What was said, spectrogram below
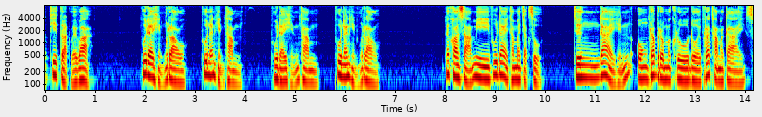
จน์ที่ตรัสไว้ว่า ผู้ใดเห็นเรา ผู้นั้นเห็นธรรม ผู้ใดเห็นธรรม ผู้นั้นเห็นเรานครสามีผู้ได้ธรรมจักสุ จึงได้เห็นองค์พระบรมครูโดยพระธรรมกายส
